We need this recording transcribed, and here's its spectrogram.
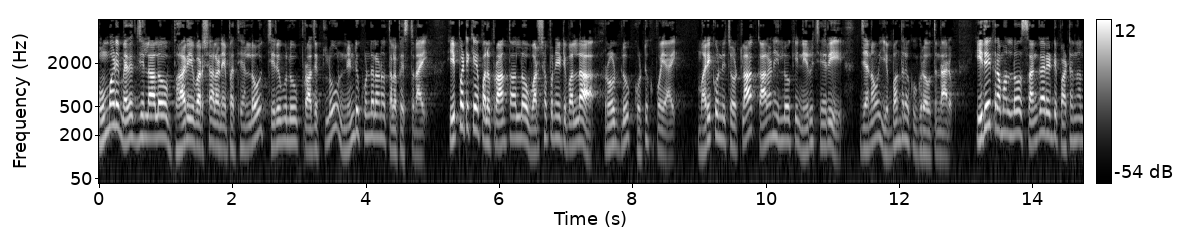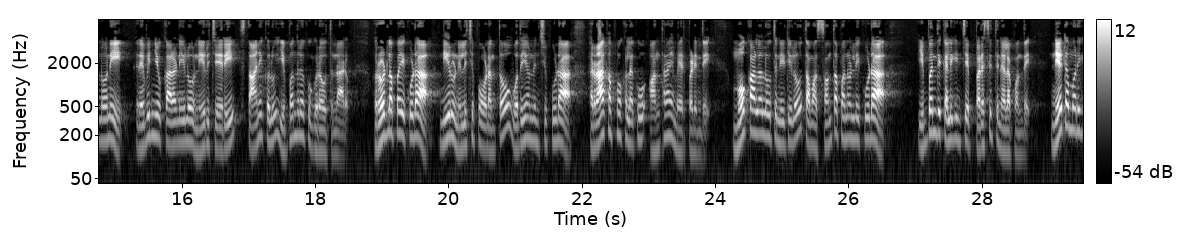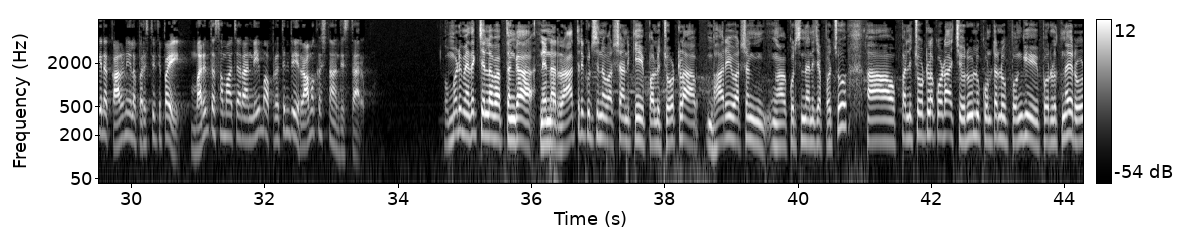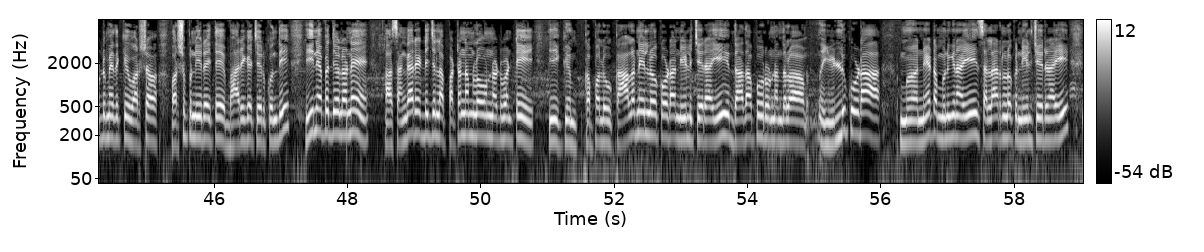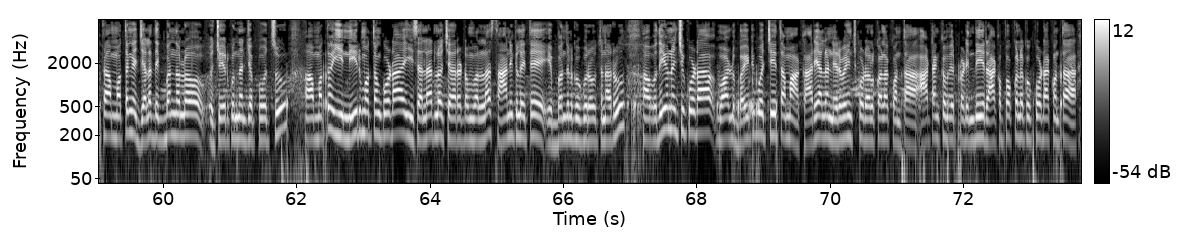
ఉమ్మడి మెదక్ జిల్లాలో భారీ వర్షాల నేపథ్యంలో చెరువులు ప్రాజెక్టులు నిండు కుండలను తలపిస్తున్నాయి. ఇప్పటికే పలు ప్రాంతాల్లో వర్షపు నీటి వల్ల రోడ్లు కొట్టుకుపోయాయి. మరికొన్ని చోట్ల కాలనీల్లోకి నీరు చేరి జనం ఇబ్బందులకు గురవుతున్నారు. ఇదే క్రమంలో సంగారెడ్డి పట్టణంలోని రెవెన్యూ కాలనీలో నీరు చేరి స్థానికులు ఇబ్బందులకు గురవుతున్నారు. రోడ్లపై కూడా నీరు నిలిచిపోవడంతో ఉదయం నుంచి కూడా రాకపోకలకు అంతరాయం ఏర్పడింది. మోకాళ్ళ లోతు నీటిలో తమ సొంత పనుల్ని కూడా ఇబ్బంది కలిగించే పరిస్థితి నెలకొంది. నేట మునిగిన కాలనీల పరిస్థితిపై మరింత సమాచారాన్ని మా ప్రతినిధి రామకృష్ణ అందిస్తారు. ఉమ్మడి మెదక్ జిల్లా వ్యాప్తంగా నిన్న రాత్రి కురిసిన వర్షానికి పలు చోట్ల భారీ వర్షం కురిసిందని చెప్పొచ్చు. పలు చోట్ల కూడా చెరువులు కుంటలు పొంగి పొర్లుతున్నాయి. రోడ్డు మీదకి వర్ష వర్షపు నీరు అయితే భారీగా చేరుకుంది. ఈ నేపథ్యంలోనే ఆ, సంగారెడ్డి జిల్లా పట్టణంలో ఉన్నటువంటి ఈ పలు కాలనీల్లో కూడా నీళ్ళు చేరాయి. దాదాపు రెండు వందల ఇళ్ళు కూడా నీట మునిగినాయి. సెల్లార్లోకి నీళ్ళు చేరినాయి. మొత్తంగా జల దిగ్బంధంలో చేరుకుందని చెప్పవచ్చు మొత్తం ఈ నీరు మొత్తం కూడా ఈ సెల్లార్లో చేరడం వల్ల స్థానికులైతే ఇబ్బందులకు గురవుతున్నారు. ఆ, ఉదయం నుంచి కూడా వాళ్ళు బయటకు వచ్చి తమ కార్యాలను నిర్వహించుకోవడం వల్ల కొంత ఆటంకం ఏర్పడింది. రాకపోకలకు కూడా కొంత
